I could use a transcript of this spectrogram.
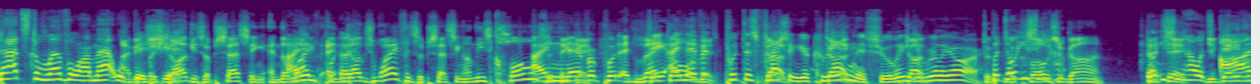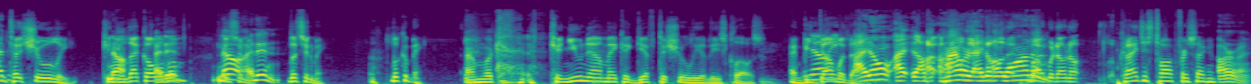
that's the level I'm at with I mean, this but shit. Doug is obsessing, and the I wife didn't and uh, Doug's wife is obsessing on these clothes. I that they never gave. put a Let day- I go of never put this Doug, pressure. You're creating Doug, this, Shuli. You really are. The, But don't the you see clothes how- are gone. Don't That's you see it. how it's you gave them odd? to Shuli. Can No, you let go I of didn't. them? No, Listen I didn't. Listen to me. Look at me. I'm looking. Can you now make a gift to Shuli of these clothes and be No, done with that? I don't. I, I, Uh, Howard, I don't want to. him. No, no. Can I just talk for a second? All right.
